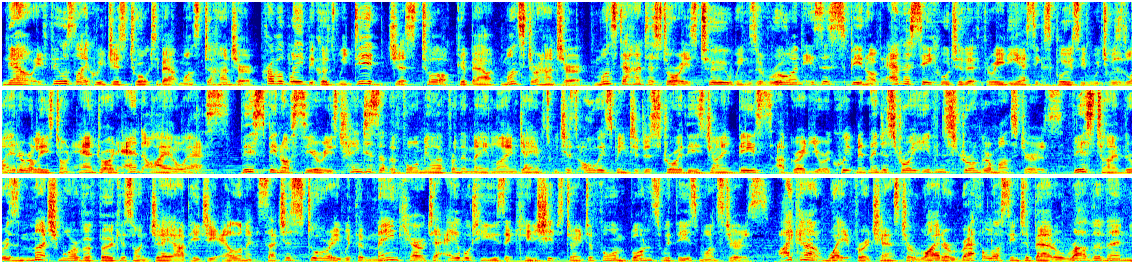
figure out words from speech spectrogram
Now, it feels like we've just talked about Monster Hunter, probably because we did just talk about Monster Hunter. Monster Hunter Stories 2 Wings of Ruin is a spin-off and the sequel to the 3DS exclusive which was later released on Android and iOS. This spin-off series changes up the formula from the mainline games which has always been to destroy these giant beasts, upgrade your equipment, then destroy even stronger monsters. This time there is much more of a focus on JRPG elements such as story with the main character able to use a kinship stone to form bonds with these monsters monsters. I can't wait for a chance to ride a Rathalos into battle rather than,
